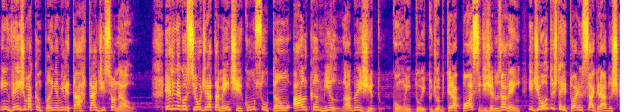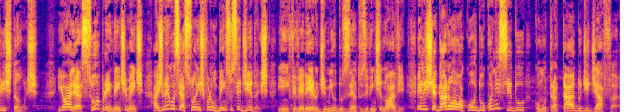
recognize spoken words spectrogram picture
em vez de uma campanha militar tradicional. Ele negociou diretamente com o sultão Al-Kamil, lá do Egito, com o intuito de obter a posse de Jerusalém e de outros territórios sagrados cristãos. E olha, surpreendentemente, as negociações foram bem sucedidas e em fevereiro de 1229 eles chegaram ao acordo conhecido como Tratado de Jaffa.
